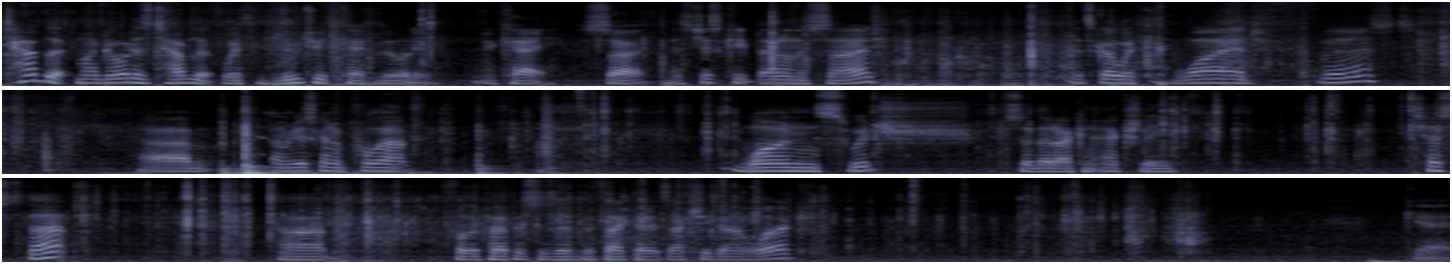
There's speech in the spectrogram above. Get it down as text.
tablet, my daughter's tablet with Bluetooth capability. Okay, so let's just keep that on the side. Let's go with wired first. Um, I'm just going to pull out one switch so that I can actually test that uh, for the purposes of the fact that it's actually going to work. Okay.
